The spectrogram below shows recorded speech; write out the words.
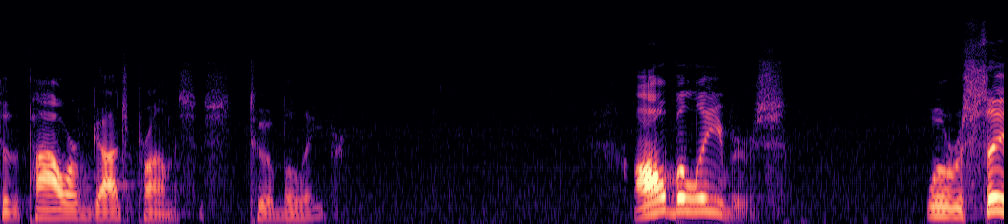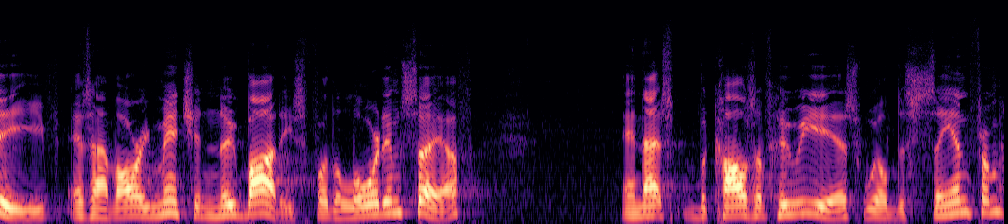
to the power of God's promises to a believer. All believers will receive, as I've already mentioned, new bodies, for the Lord Himself, and that's because of who He is, will descend from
